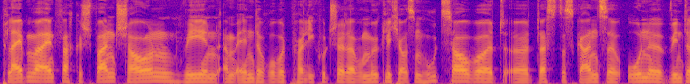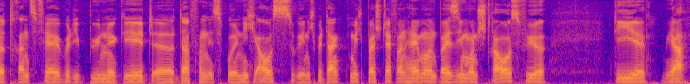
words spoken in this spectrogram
bleiben wir einfach gespannt, schauen, wen am Ende Robert Palikutscher da womöglich aus dem Hut zaubert, äh, dass das Ganze ohne Wintertransfer über die Bühne geht. Äh, davon ist wohl nicht auszugehen. Ich bedanke mich bei Stefan Helmer und bei Simon Strauß für die ja,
